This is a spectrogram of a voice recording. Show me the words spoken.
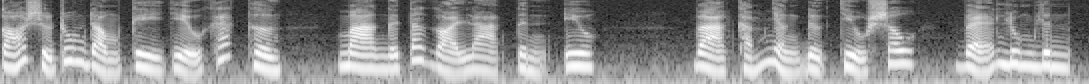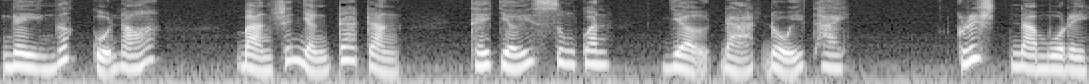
có sự rung động kỳ diệu khác thường mà người ta gọi là tình yêu và cảm nhận được chiều sâu, vẻ lung linh ngây ngất của nó, bạn sẽ nhận ra rằng thế giới xung quanh giờ đã đổi thay. Krishnamurti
